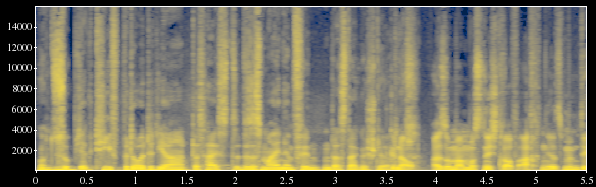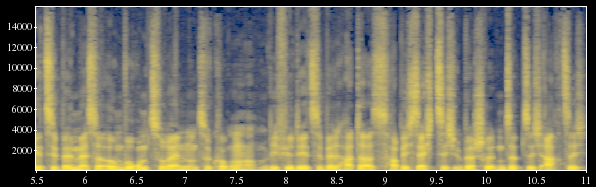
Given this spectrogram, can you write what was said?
Und subjektiv bedeutet ja, das heißt, das ist mein Empfinden, dass da gestört genau. ist. Genau. Also man muss nicht darauf achten, jetzt mit dem Dezibelmesser irgendwo rumzurennen und zu gucken, wie viel Dezibel hat das. Habe ich 60 überschritten, 70, 80,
